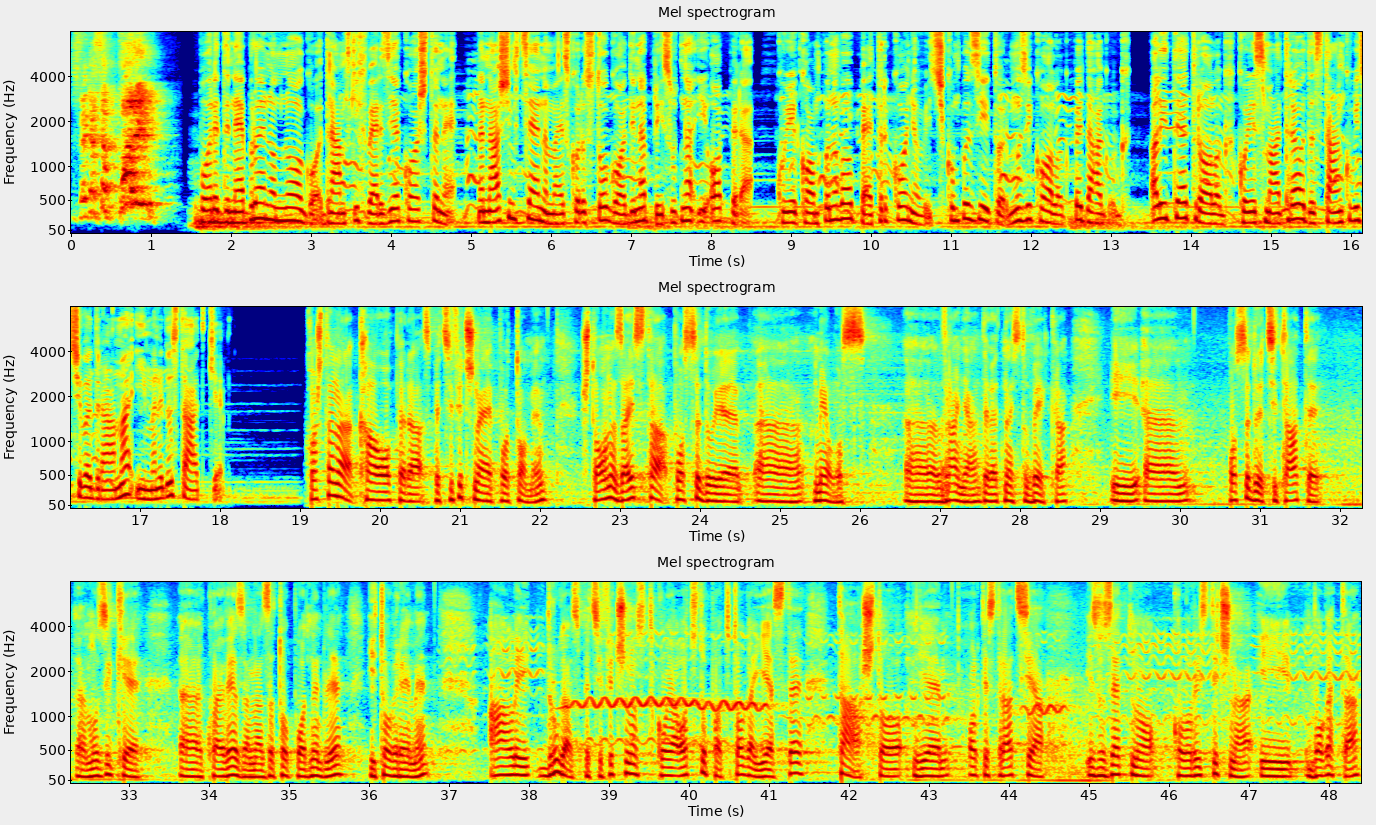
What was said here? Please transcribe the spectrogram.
Sve da se palim! Pored nebrojeno mnogo dramskih verzija Koštane, na našim scenama je skoro 100 godina prisutna i opera, koju je komponovao Petar Konjović, kompozitor, muzikolog, pedagog, ali i teatrolog koji je smatrao da Stankovićeva drama ima nedostatke. Koštana kao opera specifična je po tome što ona zaista posjeduje uh, melos uh, Vranja 19. veka i uh, posjeduje citate uh, muzike uh, koja je vezana za to podneblje i to vreme ali druga specifičnost koja odstupa od toga jeste ta što je orkestracija izuzetno koloristična i bogata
